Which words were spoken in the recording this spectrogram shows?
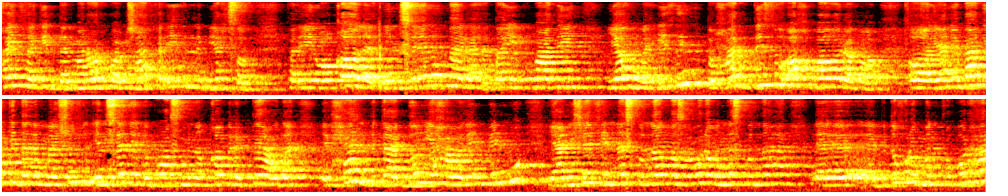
خايفة جدا مرعوبه مش عارفة إيه اللي بيحصل. وقال الإنسان ما لها طيب وبعدين؟ يومئذ تحدث أخبارها. آه يعني بعد كده لما يشوف الإنسان اللي بعث من القبر بتاعه ده الحال بتاع الدنيا حوالين منه يعني شايف الناس كلها مذعوره والناس كلها آه بتخرج من قبورها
